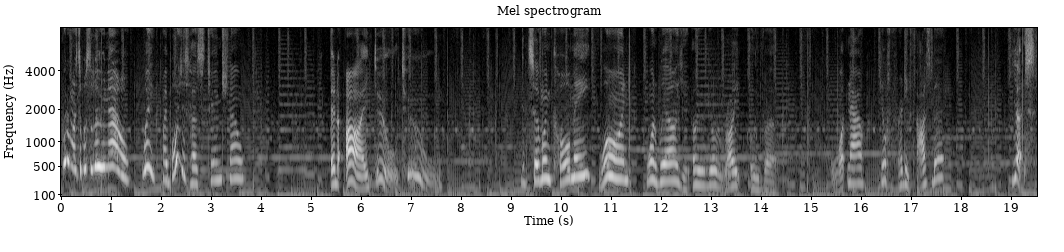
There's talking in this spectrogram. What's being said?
What am I supposed to do now? Wait, my voice has changed now. And I do too. Did someone call me? One. One, where are you? Oh, you're right over. What now? You're Freddy Fazbear? Yes,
